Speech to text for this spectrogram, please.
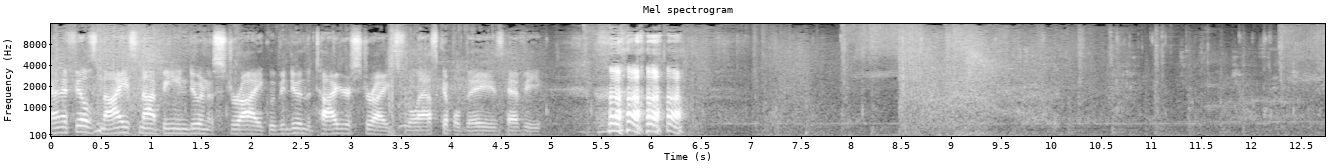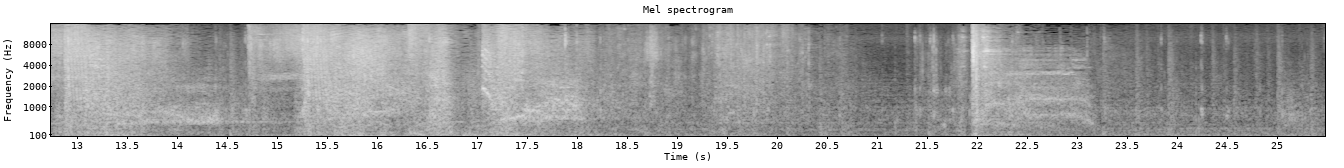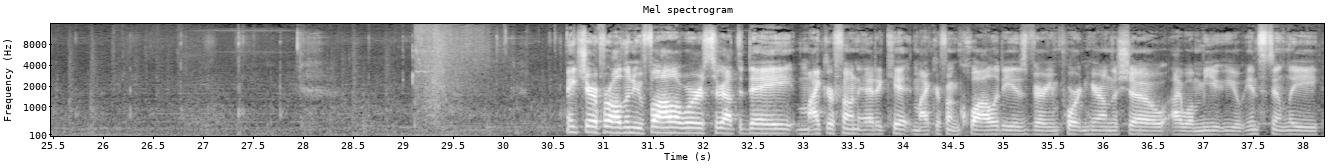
Kind of feels nice not being doing a strike. We've been doing the tiger strikes for the last couple days, heavy. Make sure for all the new followers throughout the day, microphone etiquette, microphone quality is very important here on the show. I will mute you instantly.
